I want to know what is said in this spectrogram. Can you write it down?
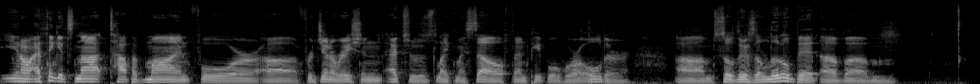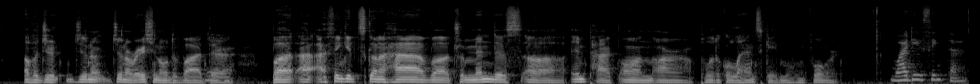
you know I think it's not top of mind for uh, for Generation Xers like myself and people who are older. Um, so there's a little bit of um, of a gener- generational divide yeah. there. But I, I think it's going to have a tremendous uh, impact on our political landscape moving forward. Why do you think that?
